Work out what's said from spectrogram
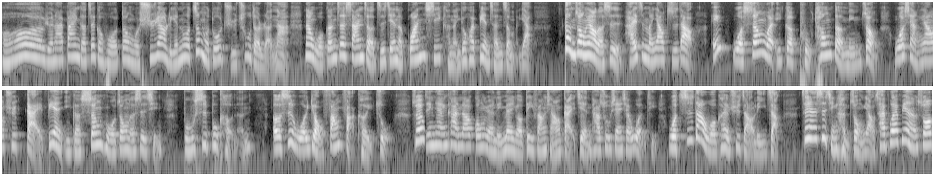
哦，原来办一个这个活动，我需要联络这么多局处的人呐、啊。那我跟这三者之间的关系，可能又会变成怎么样？更重要的是，孩子们要知道，诶，我身为一个普通的民众，我想要去改变一个生活中的事情，不是不可能，而是我有方法可以做。所以今天看到公园里面有地方想要改建，它出现一些问题，我知道我可以去找里长。这件事情很重要，才不会变成说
